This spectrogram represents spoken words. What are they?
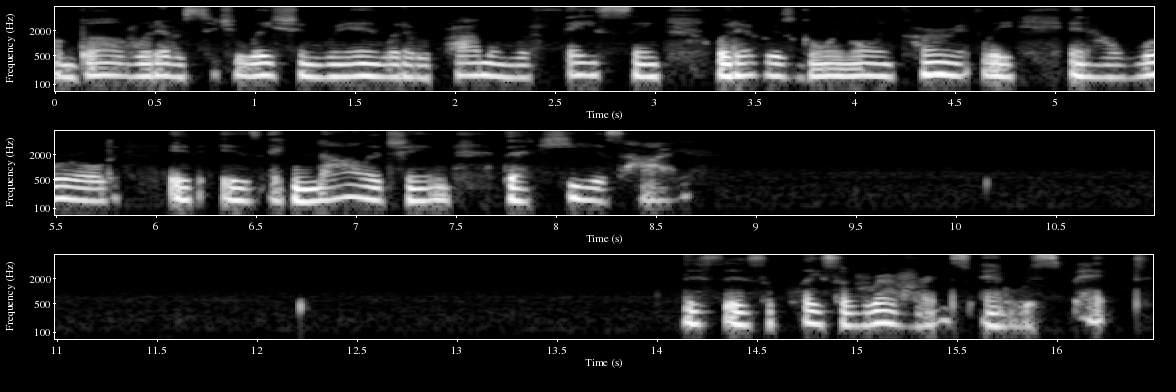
above whatever situation we're in, whatever problem we're facing, whatever is going on currently in our world. It is acknowledging that He is higher. This is a place of reverence and respect.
